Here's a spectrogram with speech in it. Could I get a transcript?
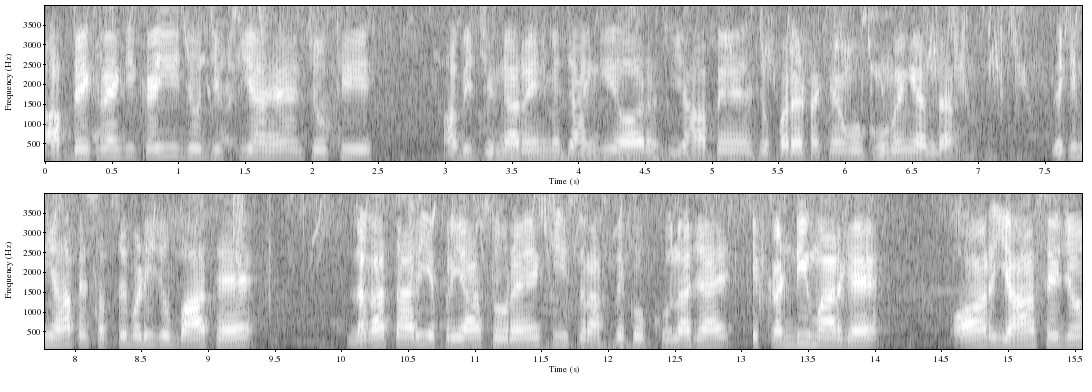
आप देख रहे हैं कि कई जो जिप्सियाँ हैं, जो कि अभी झिरना रेंज में जाएँगी और यहाँ पे जो पर्यटक हैं वो घूमेंगे अंदर। लेकिन यहाँ पे सबसे बड़ी जो बात है, लगातार ये प्रयास हो रहे हैं कि इस रास्ते को खोला जाए। ये कंडी मार्ग है और यहाँ से जो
